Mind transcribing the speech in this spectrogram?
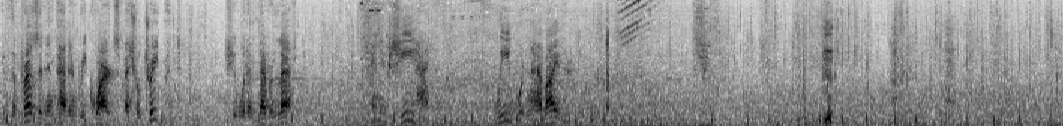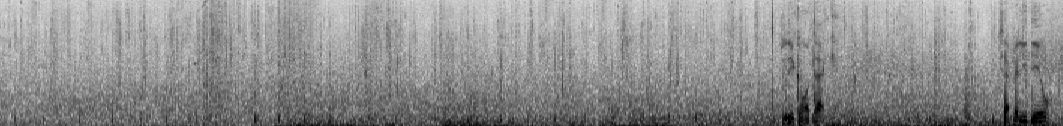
If the president hadn't required special treatment, she would have never left. And if she hadn't, we wouldn't have either. J'ai des contacts. Il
